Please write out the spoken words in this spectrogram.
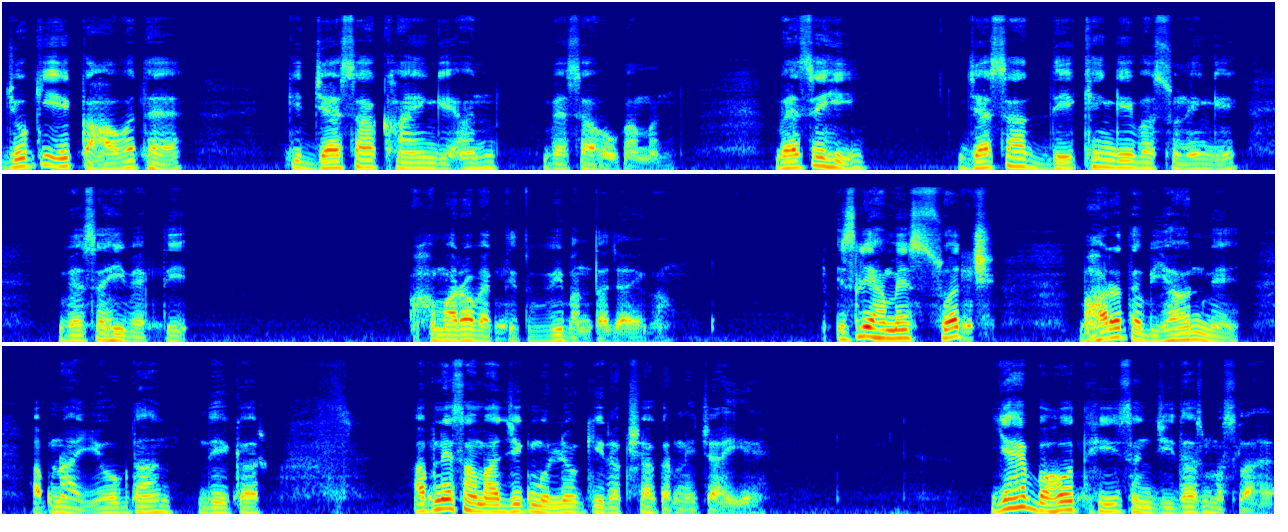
जो कि एक कहावत है कि जैसा खाएँगे अन्न, वैसा होगा मन। वैसे ही जैसा देखेंगे व सुनेंगे, वैसा ही व्यक्ति, हमारा व्यक्तित्व भी बनता जाएगा। इसलिए हमें स्वच्छ भारत अभियान में अपना योगदान देकर अपने सामाजिक मूल्यों की रक्षा करनी चाहिए। यह बहुत ही संजीदा मसला है।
